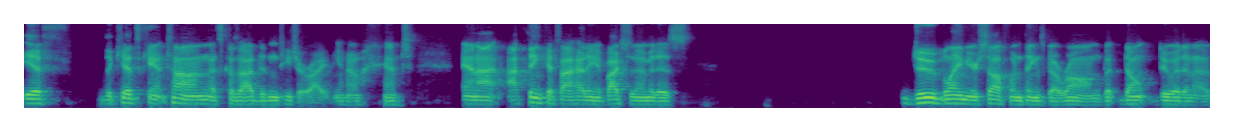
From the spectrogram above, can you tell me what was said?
if the kids can't tongue, that's because I didn't teach it right, you know. And and I, I think if I had any advice for them, it is do blame yourself when things go wrong, but don't do it in a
